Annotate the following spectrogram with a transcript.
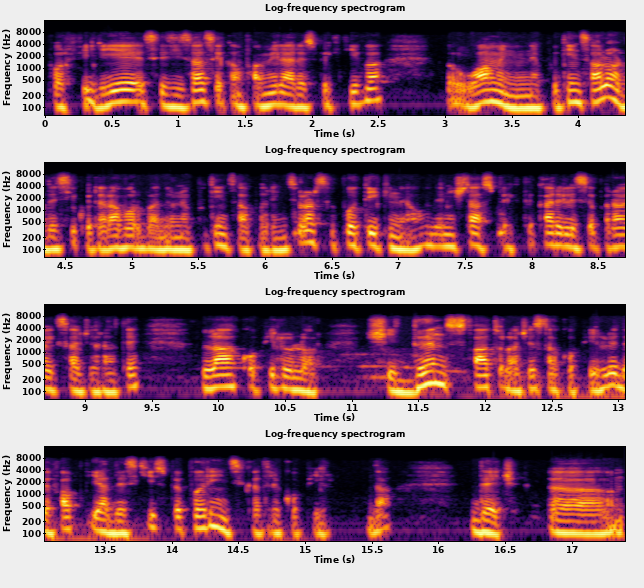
Porfirie se zisase că în familia respectivă oamenii, neputința lor, desigur, era vorba de o neputință a părinților, se poticneau de niște aspecte care le se păreau exagerate la copilul lor. Și dând sfatul acesta copilului, de fapt, i-a deschis pe părinți către copil. Da? Deci, uh,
